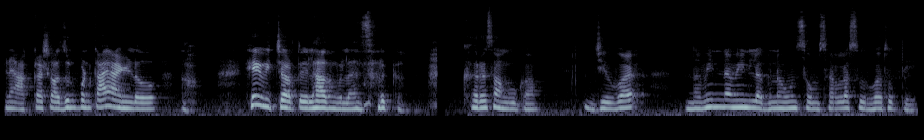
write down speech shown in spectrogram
आणि आकाश अजून पण काय आणलं? हे विचारतोय लहान मुलांसारखं. खरं सांगू का? जेव्हा नवीन नवीन लग्न होऊन संसाराला सुरुवात होते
